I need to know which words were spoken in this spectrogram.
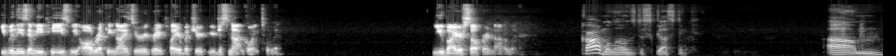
You win these MVPs, we all recognize you're a great player, but you're you're just not going to win. You by yourself are not a winner. Karl Malone's disgusting. Um,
